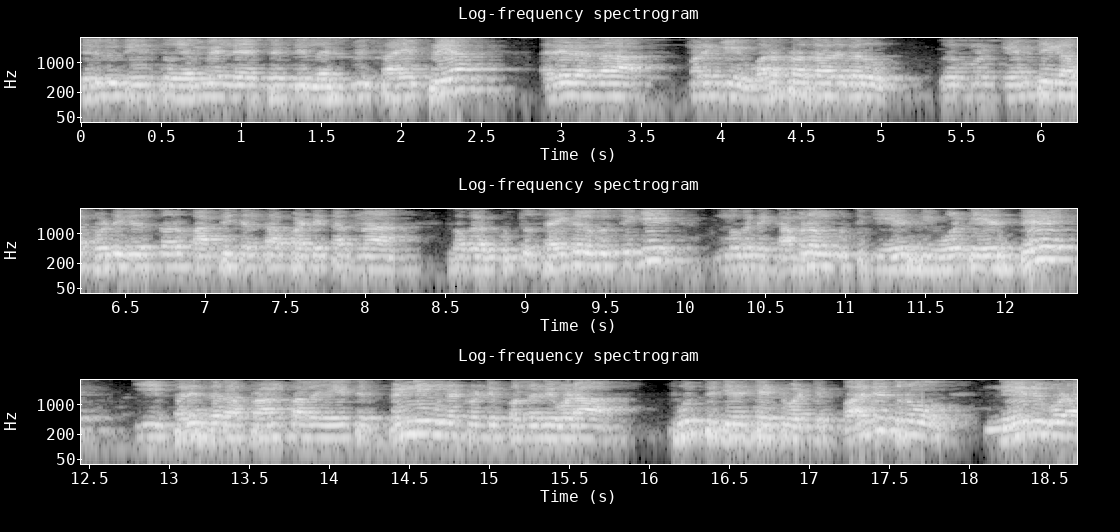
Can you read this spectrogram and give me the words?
తెలుగుదేశం ఎమ్మెల్యే అభ్యర్థి లక్ష్మీ సాయిప్రియ అదేవిధంగా మనకి వరప్రసాద్ గారు మనకి ఎంపీగా పోటీ చేస్తున్నారు. భారతీయ జనతా పార్టీ తరఫున ఒక గుర్తు సైకిల్ గుర్తుకి ఇంకొకటి కమలం గుర్తుకి వేసి ఓటు వేస్తే ఈ పరిసర ప్రాంతాల్లో ఏదైతే పెండింగ్ ఉన్నటువంటి పనులన్నీ కూడా పూర్తి చేసేటువంటి బాధ్యతను నేను కూడా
